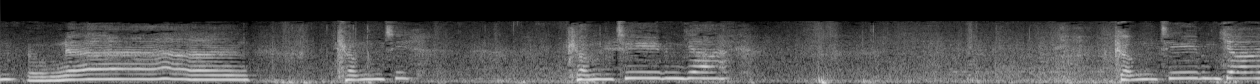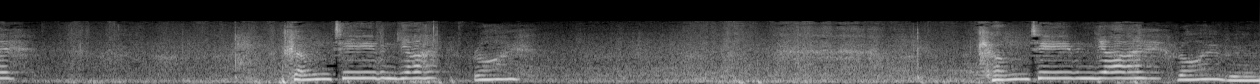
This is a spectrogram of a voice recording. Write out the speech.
ำเหล่านั้นคำที่คำที่บรรยายคำที่บรรยายคำที่บรรยายร้อย คำที่บรรยายร้อยเรื่อง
